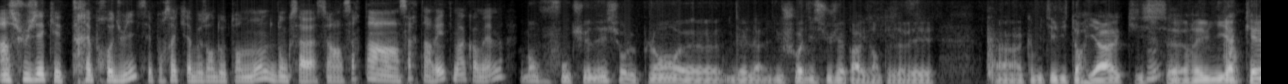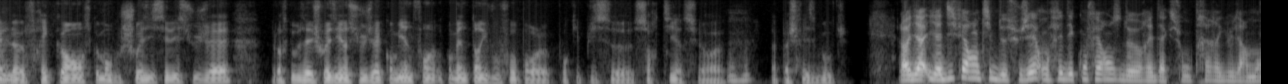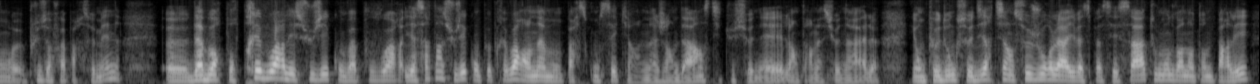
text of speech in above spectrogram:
Un sujet qui est très produit, c'est pour ça qu'il y a besoin d'autant de monde. Donc, ça, c'est un certain, rythme hein, quand même. Comment vous fonctionnez sur le plan du choix des sujets, par exemple? Vous avez un comité éditorial qui se réunit à Ah, quelle fréquence Comment vous choisissez les sujets Lorsque vous avez choisi un sujet, combien de, combien de temps il vous faut pour, pour qu'il puisse euh, sortir sur euh, Mhm. la page Facebook? Alors, il y, a, il y a différents types de sujets. On fait des conférences de rédaction très régulièrement, euh, plusieurs fois par semaine. Euh, D'abord, pour prévoir les sujets qu'on va pouvoir. Il y a certains sujets qu'on peut prévoir en amont, parce qu'on sait qu'il y a un agenda institutionnel, international. Et on peut donc se dire tiens, ce jour-là, il va se passer ça, tout le monde va en entendre parler.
